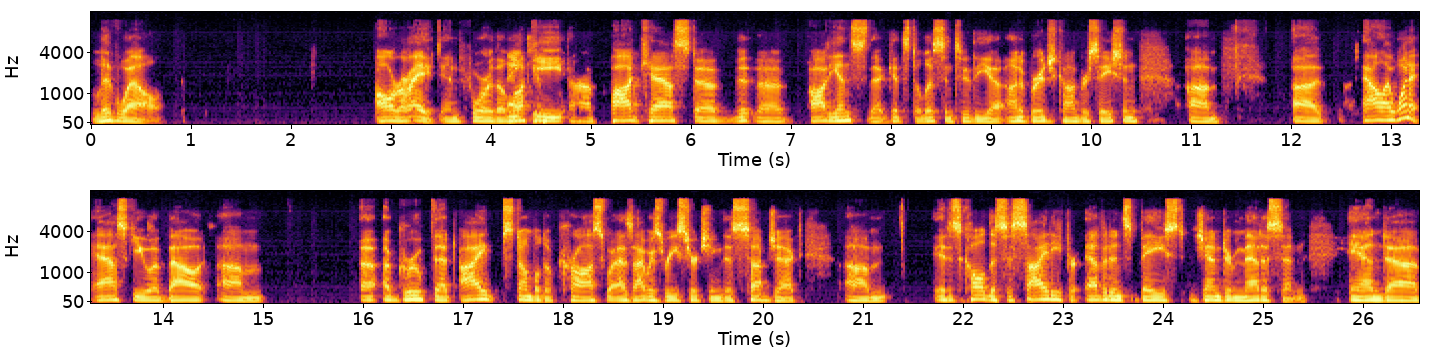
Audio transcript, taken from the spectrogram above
live well. All right. And for the Thank lucky uh, podcast uh, uh, audience that gets to listen to the uh, unabridged conversation, um, Al, I want to ask you about. Um, a, a, group that I stumbled across as I was researching this subject. Um, it is called the Society for Evidence Based Gender Medicine. And uh,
